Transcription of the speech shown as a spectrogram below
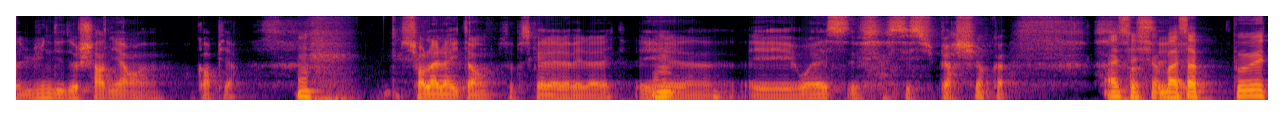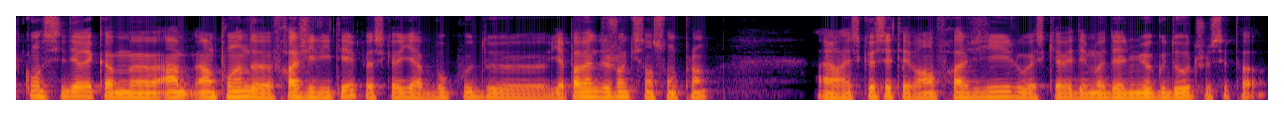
l'une des deux charnières, euh, encore pire. Sur la light, hein, c'est parce qu'elle elle avait la light. Et, euh, et ouais, c'est super chiant, quoi. Ah, c'est sûr. Bah, ça peut être considéré comme euh, un, un point de fragilité parce qu'il y a beaucoup de, il y a pas mal de gens qui s'en sont plaints. Alors, est-ce que c'était vraiment fragile ou est-ce qu'il y avait des modèles mieux que d'autres? Je sais pas.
